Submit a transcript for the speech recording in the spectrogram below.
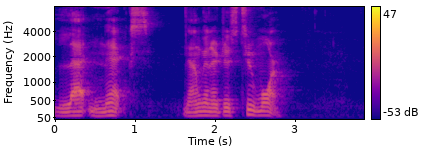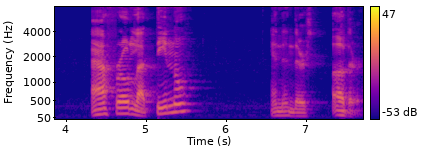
Latinx. Now I'm going to introduce two more Afro Latino, and then there's other.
